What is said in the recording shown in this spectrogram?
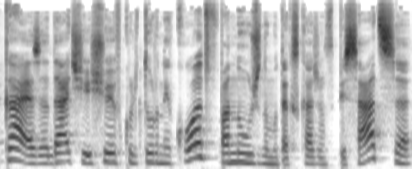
такая задача еще и в культурный код, по-нужному, так скажем, вписаться.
